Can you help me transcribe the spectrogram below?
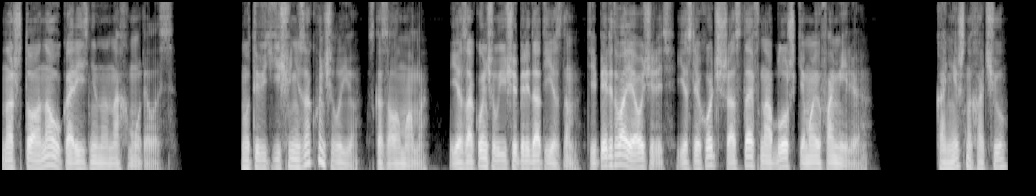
на что она укоризненно нахмурилась. «Но ты ведь еще не закончил ее», — сказала мама. «Я закончил еще перед отъездом. Теперь твоя очередь. Если хочешь, оставь на обложке мою фамилию». «Конечно, хочу.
